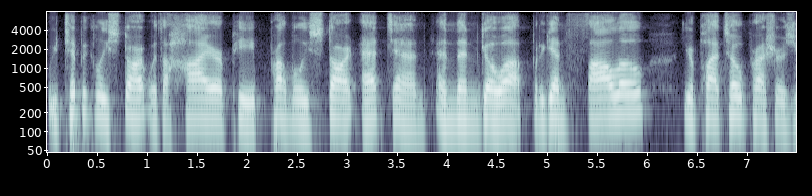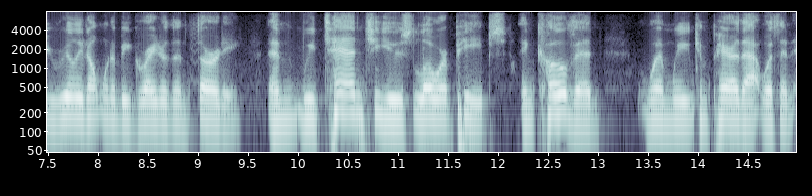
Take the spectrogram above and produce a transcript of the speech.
we typically start with a higher PEEP, probably start at 10 and then go up. But again, follow your plateau pressures. You really don't want to be greater than 30. And we tend to use lower PEEPs in COVID when we compare that with an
